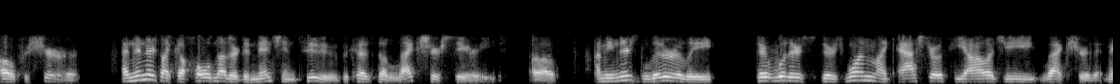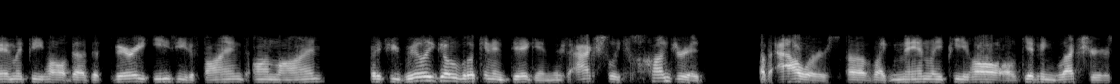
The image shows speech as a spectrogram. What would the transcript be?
Oh, for sure. And then there's like a whole nother dimension too, because the lecture series of, I mean, there's literally there. Well, there's there's one like astrotheology lecture that Manly P. Hall does that's very easy to find online. But if you really go looking and digging, there's actually hundreds of hours of like Manly P. Hall giving lectures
